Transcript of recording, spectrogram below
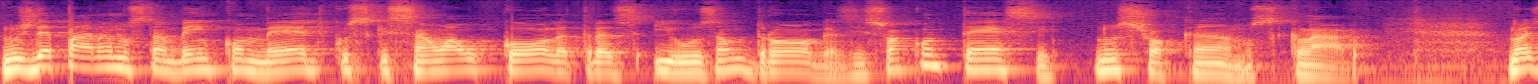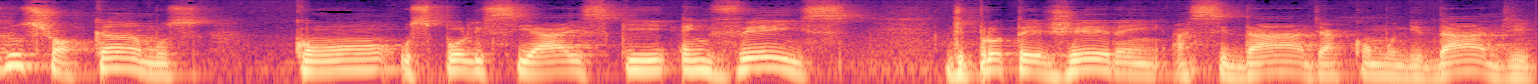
Nos deparamos também com médicos que são alcoólatras e usam drogas. Isso acontece, nos chocamos, claro. Nós nos chocamos com os policiais que, em vez de protegerem a cidade, a comunidade,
